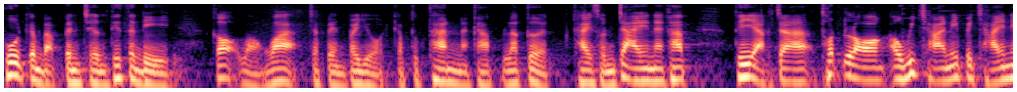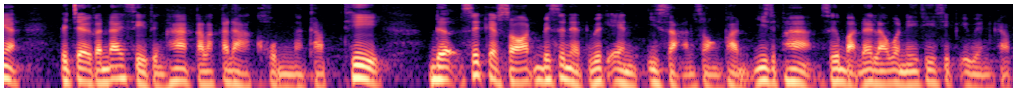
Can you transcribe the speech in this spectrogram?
พูดกันแบบเป็นเชิงทฤษฎี ก็หวังว่าจะเป็นประโยชน์กับทุกท่านนะครับ แล้วเกิดใครสนใจนะครับ ที่อยากจะทดลองเอาวิชานี้ไปใช้เนี่ยไปเจอกันได้ 4-5 กรกฎาคมนะครับ ที่ The Secret Sauce Business Weekend อีสาน 2025 ซื้อบัตรได้แล้ววันนี้ที่ 10 Event ครับ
